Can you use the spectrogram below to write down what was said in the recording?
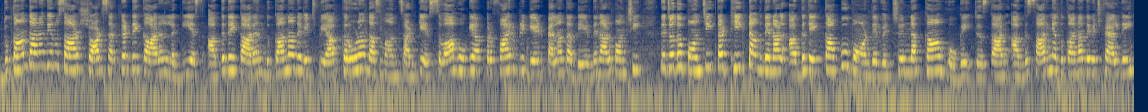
ਦੁਕਾਨਦਾਰਾਂ ਦੇ ਅਨੁਸਾਰ ਸ਼ਾਰਟ ਸਰਕਟ ਦੇ ਕਾਰਨ ਲੱਗੀ ਇਸ ਅੱਗ ਦੇ ਕਾਰਨ ਦੁਕਾਨਾਂ ਦੇ ਵਿੱਚ ਪਿਆ ਕਰੋੜਾਂ ਦਾ ਸਮਾਨ ਸੜ ਕੇ ਸਵਾਹ ਹੋ ਗਿਆ। ਪਰ ਫਾਇਰ ਬ੍ਰਿਗੇਡ ਪਹਿਲਾਂ ਤਾਂ ਦੇਰ ਦੇ ਨਾਲ ਪਹੁੰਚੀ ਤੇ ਜਦੋਂ ਪਹੁੰਚੀ ਤਾਂ ਠੀਕ ਢੰਗ ਦੇ ਨਾਲ ਅੱਗ ਤੇ ਕਾਬੂ ਪਾਉਣ ਦੇ ਵਿੱਚ ਨਾਕਾਮ ਹੋ ਗਈ, ਜਿਸ ਕਾਰਨ ਅੱਗ ਸਾਰੀਆਂ ਦੁਕਾਨਾਂ ਦੇ ਵਿੱਚ ਫੈਲ ਗਈ।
